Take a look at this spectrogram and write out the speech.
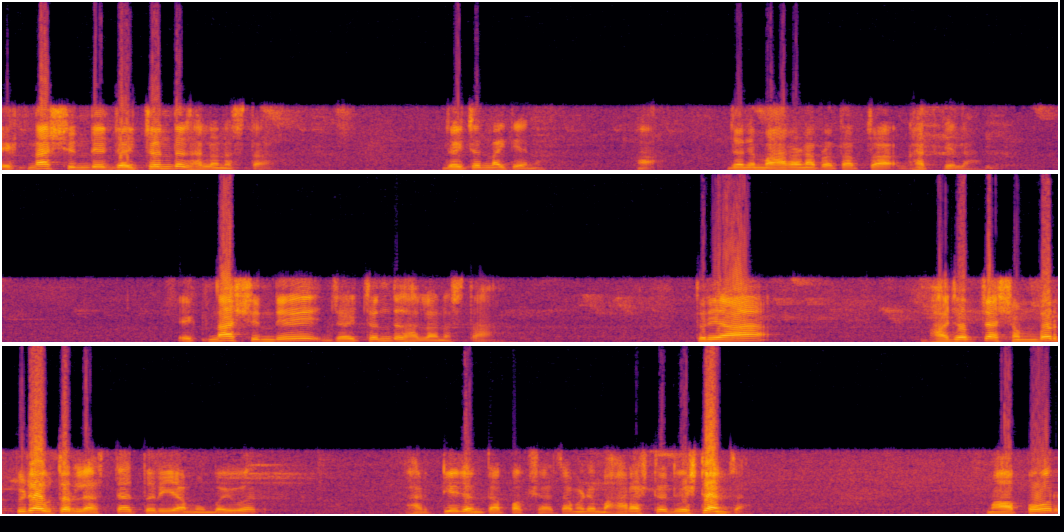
एकनाथ शिंदे जयचंद झाला नसता. जयचंद माहिती आहे ना? हां. ज्याने महाराणा प्रतापचा घात केला. एकनाथ शिंदे जयचंद झाला नसता. तर या भाजपच्या शंभर पिढ्या उतरल्या असत्या तरी या मुंबईवर भारतीय जनता पक्षाचा म्हणजे महाराष्ट्र द्वेष्ट्यांचा महापौर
